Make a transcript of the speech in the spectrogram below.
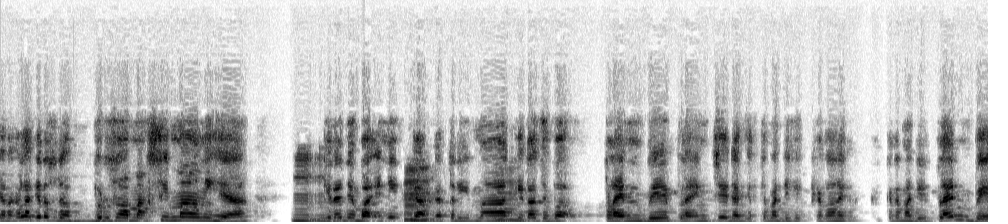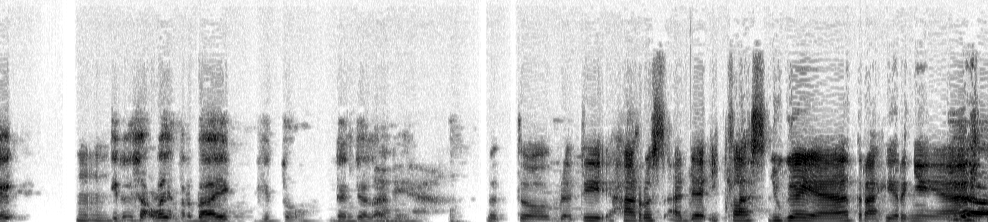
katakanlah kita sudah berusaha maksimal nih ya. Mm-hmm. Kita coba ini nggak mm keterima, mm kita coba plan B, plan C dan kita di kita keterima di plan B, mm-hmm. itu insya Allah yang terbaik gitu dan jalan. Oh, iya. Betul, berarti harus ada ikhlas juga ya terakhirnya ya. Iya.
